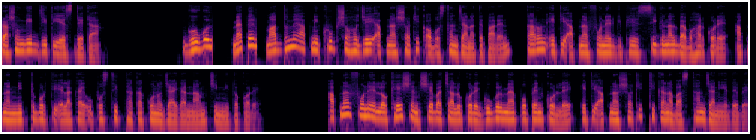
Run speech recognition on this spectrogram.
প্রাসঙ্গিক জিপিএস ডেটা। গুগল ম্যাপের মাধ্যমে আপনি খুব সহজেই আপনার সঠিক অবস্থান জানাতে পারেন, কারণ এটি আপনার ফোনের জিপিএস সিগন্যাল ব্যবহার করে আপনার নিকটবর্তী এলাকায় উপস্থিত থাকা কোনো জায়গার নাম চিহ্নিত করে। আপনার ফোনে লোকেশন সেবা চালু করে গুগল ম্যাপ ওপেন করলে এটি আপনার সঠিক ঠিকানা বা স্থান জানিয়ে দেবে।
